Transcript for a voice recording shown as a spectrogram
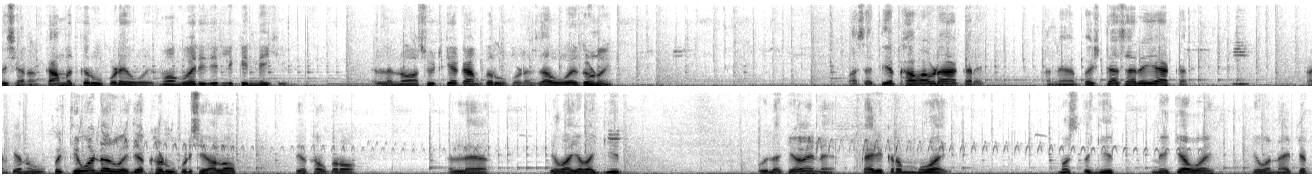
બિચારાને કામ જ કરવું પડે હોય. મોંઘવારી જેટલી કઈ નાખી એટલે ન છૂટકે કામ કરવું પડે. જવું હોય ઘણું પાછા દેખાવાવડા આ કરે. અને ભ્રષ્ટાચાર એ આ કરે. કારણ કે એનું ઉપરથી ઓર્ડર હોય દેખાડવું પડશે. હલો, દેખાવ કરો. એટલે એવા એવા ગીત. ઓલા કહેવાય ને, કાર્યક્રમ હોય. મસ્ત ગીત. મેક્યા હોય, એવા નાટક,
